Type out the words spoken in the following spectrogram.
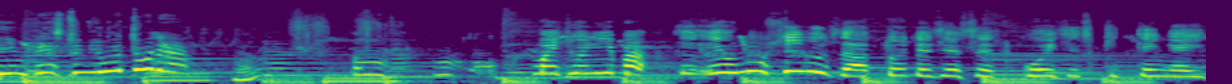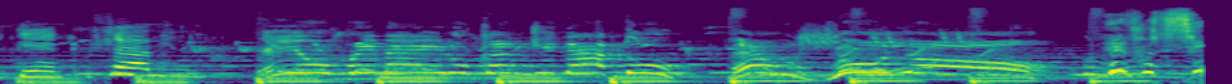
eu empresto meu aturá. Mas, Oriba, eu não sei usar todas essas coisas que tem aí dentro, sabe? E o primeiro candidato é o Júlio! É você!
